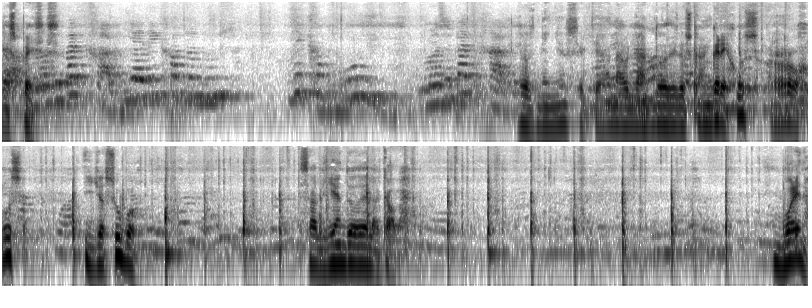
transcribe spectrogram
Los peces. Los niños se quedan hablando de los cangrejos rojos y yo subo, saliendo de la cava. Bueno,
